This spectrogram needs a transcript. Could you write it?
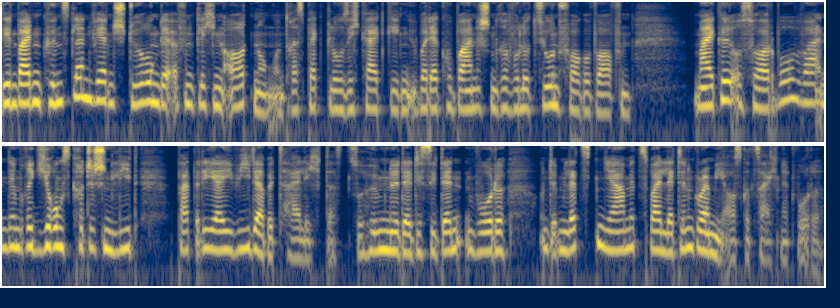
Den beiden Künstlern werden Störung der öffentlichen Ordnung und Respektlosigkeit gegenüber der kubanischen Revolution vorgeworfen. Michael Osorbo war an dem regierungskritischen Lied Patria y Vida beteiligt, das zur Hymne der Dissidenten wurde und im letzten Jahr mit zwei Latin Grammy ausgezeichnet wurde.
